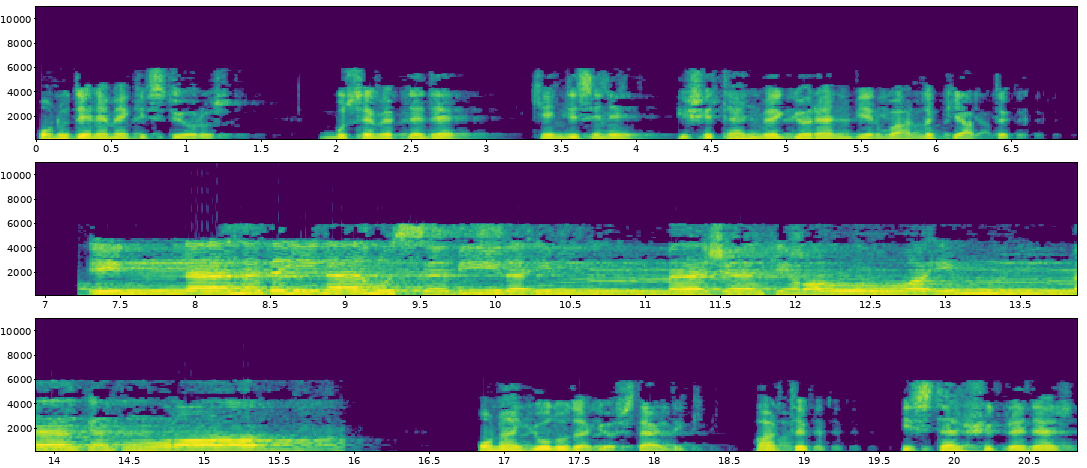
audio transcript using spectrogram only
Onu denemek istiyoruz. Bu sebeple de kendisini işiten ve gören bir varlık yaptık. İnna hedeynahu sebile imma şakiran ve imma kafura. Ona yolu da gösterdik. Artık ister şükreder,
